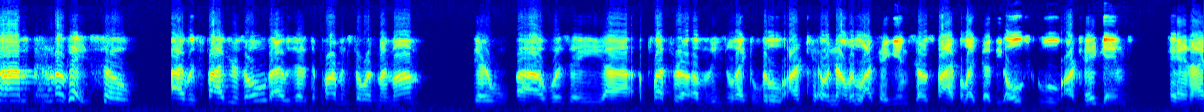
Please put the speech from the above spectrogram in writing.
Um, okay, so I was five years old. I was at a department store with my mom. There uh, was a, uh, a plethora of these like little arcade, oh not little arcade games. So I was five, but like the, the old school arcade games. And I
